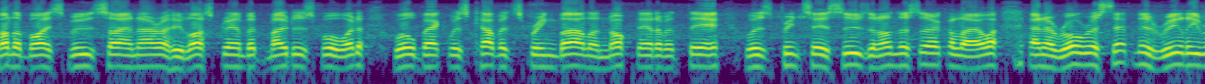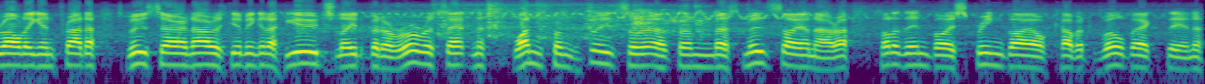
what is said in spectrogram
followed by Smooth Sayonara, who lost ground but motors forward. Well back was Covered Spring Vale and knocked out of it there was Princess Susan on the circle over. And Aurora Satin is really rolling in front. Smooth Sayonara is giving it a huge lead, but Aurora Satin one from, uh, from uh, Smooth Sayonara, followed then by Spring Vale Covered. Well back then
